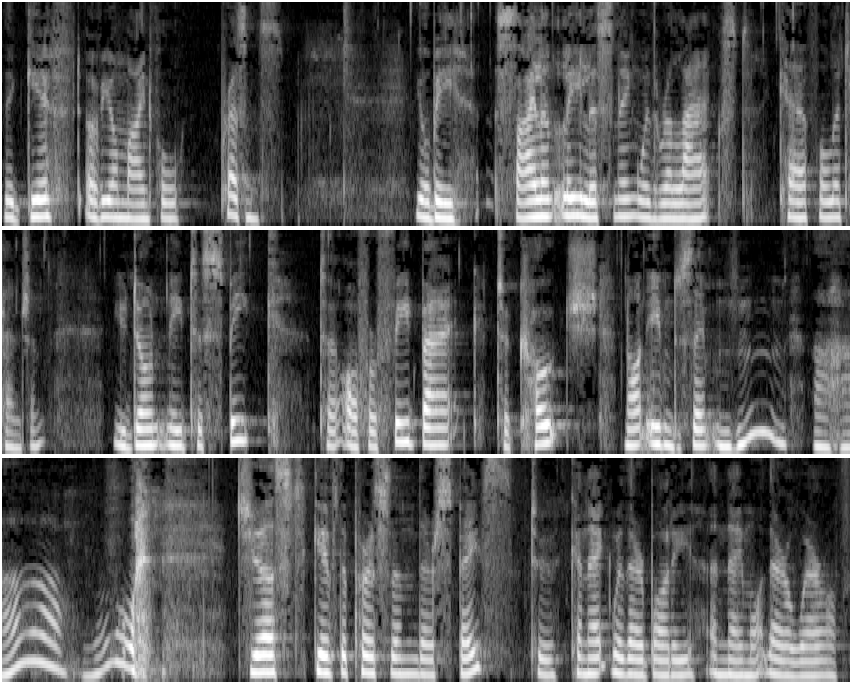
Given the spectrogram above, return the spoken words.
the gift of your mindful presence. You'll be silently listening with relaxed careful attention. You don't need to speak, to offer feedback, to coach, not even to say, mm-hmm, aha. Uh-huh, Just give the person their space to connect with their body and name what they're aware of.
